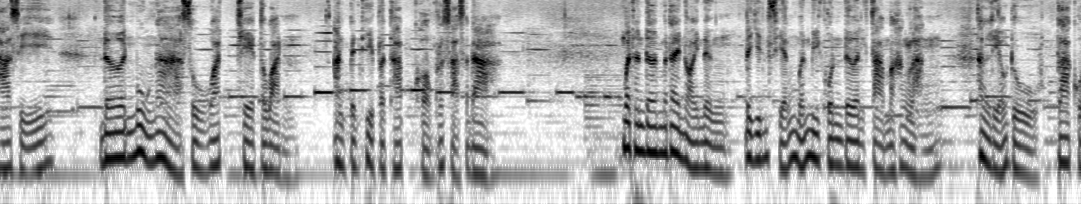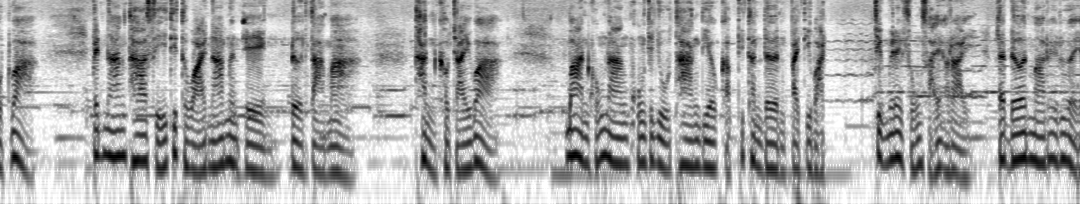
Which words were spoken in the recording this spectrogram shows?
ทาสี เดินมุ่งหน้าสู่วัดเชตวัน อันเป็นที่ประทับของพระศาสดา เมื่อท่านเดินมาได้หน่อยหนึ่ง ได้ยินเสียงเหมือนมีคนเดินตามมาข้างหลัง ท่านเหลียวดูปรากฏว่า เป็นนางทาสีที่ถวายน้ำนั่นเองเดินตามมา ท่านเข้าใจว่า บ้านของนางคงจะอยู่ทางเดียวกับที่ท่านเดินไปที่วัด จึงไม่ได้สงสัยอะไร และเดินมาเรื่อย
